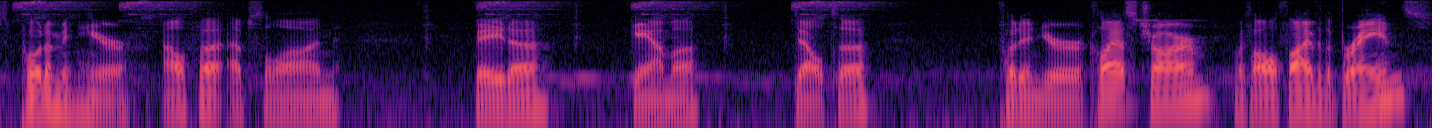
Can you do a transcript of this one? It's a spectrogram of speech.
just put them in here: alpha, epsilon, beta, gamma, delta. Put in your class charm with all five of the brains,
